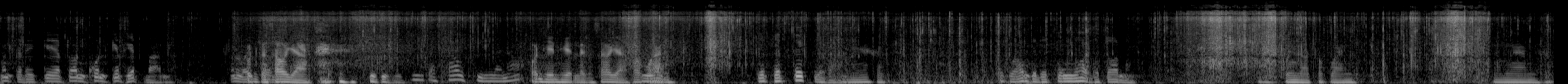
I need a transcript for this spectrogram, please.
มันก็ได้แก่ต้นคนเก็บเห็ดบานมันไหวคนก็เศร้าอยากมันก็เศร้ากินแล้วเนาะคนเห็นเห็ดแล้วก็เศร้าอยากผักหวานเก็บเห็ดเต็กเลยนะอันนี้ครับทุกวันก็ได้ปรุงยอดกับตอนนั้นเพิ่งยอดผักหวานงามๆนะครับ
